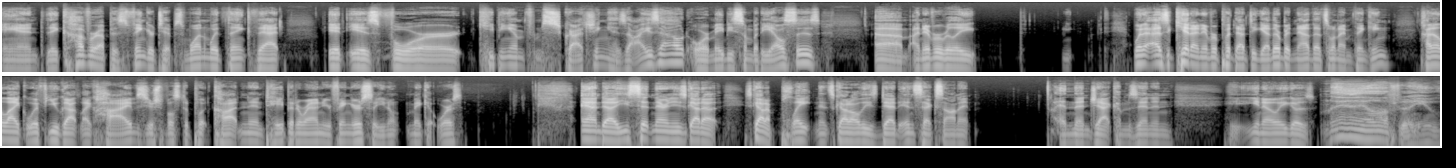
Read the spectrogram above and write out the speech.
and they cover up his fingertips. One would think that it is for keeping him from scratching his eyes out, or maybe somebody else's. Um, I never really when as a kid I never put that together, but now that's what I'm thinking. Kind of like if you got like hives, you're supposed to put cotton and tape it around your fingers so you don't make it worse. And uh, he's sitting there and he's got a he's got a plate and it's got all these dead insects on it. And then Jack comes in and he, you know he goes, "May I offer you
